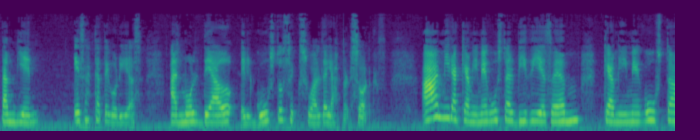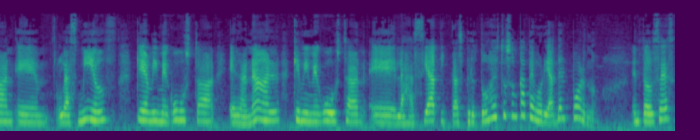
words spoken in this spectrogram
también esas categorías han moldeado el gusto sexual de las personas. Ah, mira que a mí me gusta el BDSM, que a mí me gustan em, las MILF, que a mí me gusta el anal, que a mí me gustan eh, las asiáticas, pero todos estos son categorías del porno. Entonces,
